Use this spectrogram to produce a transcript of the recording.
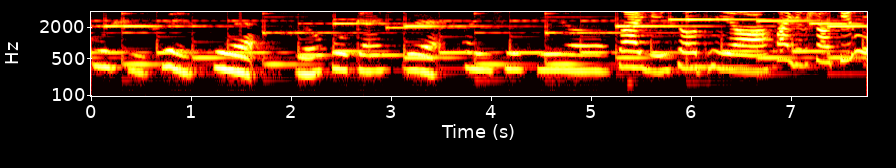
故事会睡，人不该睡。欢迎收听哦，欢迎收听哦，欢迎收听哦。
